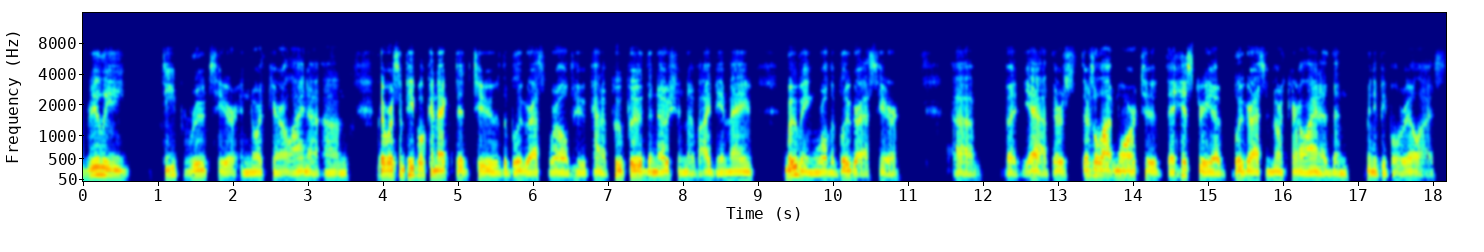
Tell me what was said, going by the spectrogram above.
really deep roots here in North Carolina. Um, there were some people connected to the bluegrass world who kind of poo pooed the notion of IBMA moving World of Bluegrass here. Uh, but yeah, there's there's a lot more to the history of bluegrass in North Carolina than many people realize.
